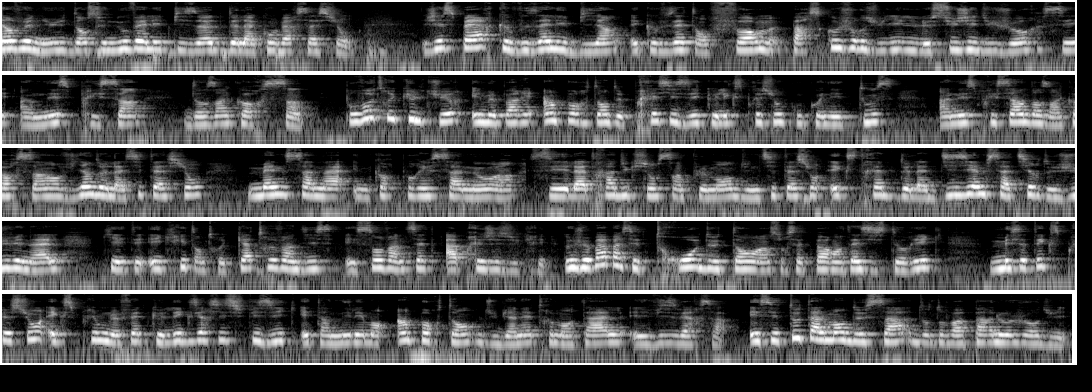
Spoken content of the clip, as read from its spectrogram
bienvenue dans ce nouvel épisode de la conversation. J'espère que vous allez bien et que vous êtes en forme parce qu'aujourd'hui le sujet du jour c'est un esprit sain dans un corps sain. Pour votre culture, il me paraît important de préciser que l'expression qu'on connaît tous, un esprit sain dans un corps sain, vient de la citation Mens sana in corpore sano. hein. C'est la traduction simplement d'une citation extraite de la dixième satire de Juvénal qui a été écrite entre 90 et 127 après Jésus-Christ. Donc je ne vais pas passer trop de temps hein, sur cette parenthèse historique, mais cette expression exprime le fait que l'exercice physique est un élément important du bien-être mental et vice-versa. Et c'est totalement de ça dont on va parler aujourd'hui.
